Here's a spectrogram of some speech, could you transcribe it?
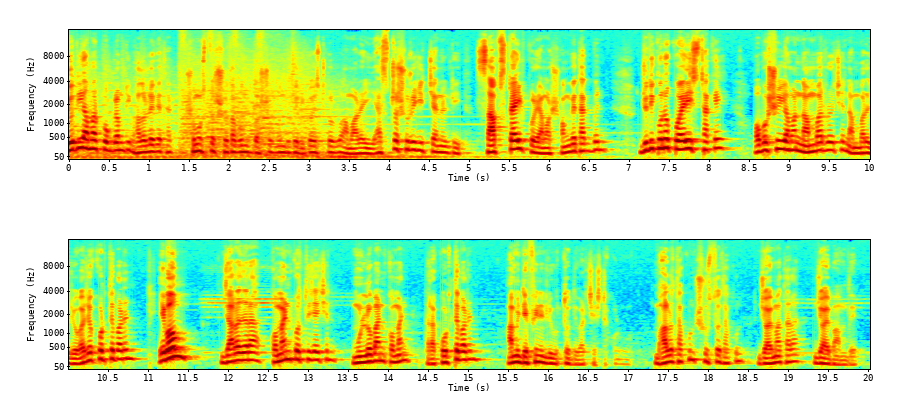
যদি আমার প্রোগ্রামটি ভালো লেগে থাকে, সমস্ত শ্রোতা বন্ধু দর্শক বন্ধুকে রিকোয়েস্ট করব, আমার এই অ্যাস্ট্রো সুরজিৎ চ্যানেলটি সাবস্ক্রাইব করে আমার সঙ্গে থাকবেন। যদি কোনো কোয়ারিজ থাকে অবশ্যই আমার নাম্বার রয়েছে, নাম্বারে যোগাযোগ করতে পারেন এবং যারা যারা কমেন্ট করতে চাইছেন, মূল্যবান কমেন্ট তারা করতে পারেন। আমি ডেফিনেটলি উত্তর দেওয়ার চেষ্টা করব। ভালো থাকুন, সুস্থ থাকুন। জয় মাতারা, জয় বামদেব।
